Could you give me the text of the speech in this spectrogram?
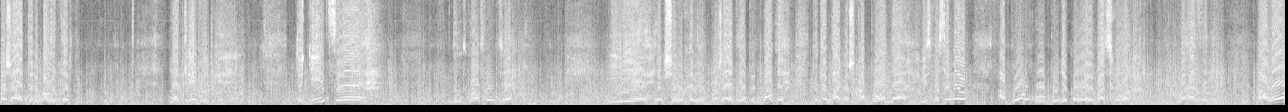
бажаєте рибалити на три вудки, тоді це додаткова функція. І якщо ви бажаєте її придбати, то це також або на Віспасенел, або у будь-якому рибацькому магазині. Але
